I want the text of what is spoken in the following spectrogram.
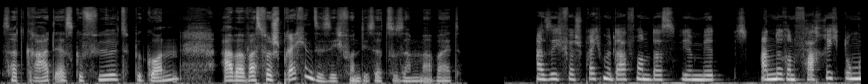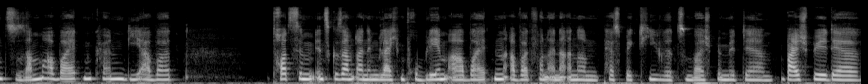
es hat gerade erst gefühlt begonnen, aber was versprechen Sie sich von dieser Zusammenarbeit? Also ich verspreche mir davon, dass wir mit anderen Fachrichtungen zusammenarbeiten können, die aber trotzdem insgesamt an dem gleichen Problem arbeiten, aber von einer anderen Perspektive. Zum Beispiel mit dem Beispiel der,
